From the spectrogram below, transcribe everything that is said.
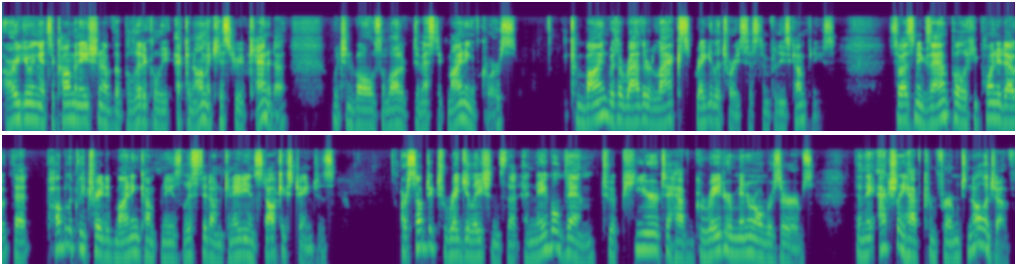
arguing it's a combination of the political economic history of Canada, which involves a lot of domestic mining, of course, combined with a rather lax regulatory system for these companies. So, as an example, he pointed out that publicly traded mining companies listed on Canadian stock exchanges are subject to regulations that enable them to appear to have greater mineral reserves than they actually have confirmed knowledge of,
